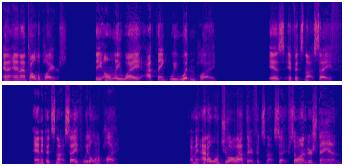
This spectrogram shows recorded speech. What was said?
And, and I told the players, the only way I think we wouldn't play is if it's not safe. And if it's not safe, we don't want to play. I mean, I don't want you all out there if it's not safe. So understand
